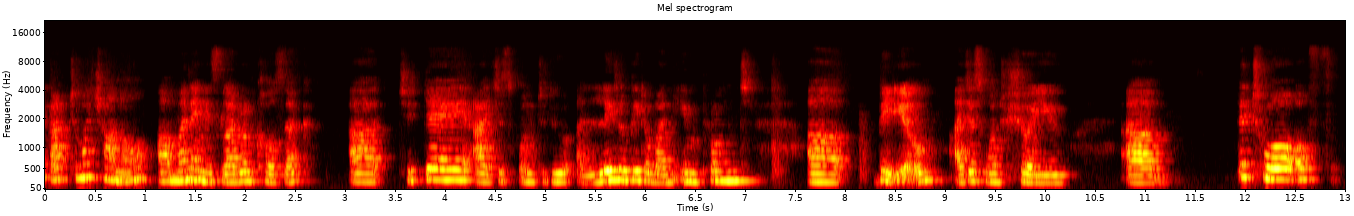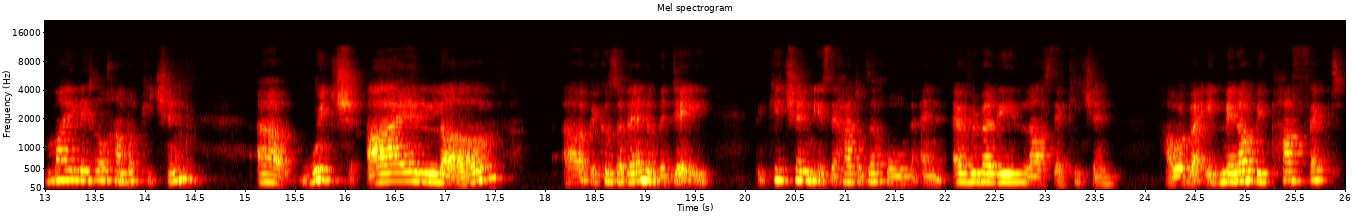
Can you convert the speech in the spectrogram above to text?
back to my channel. Uh, my name is Gladwell Kozak. Uh, today I just want to do a little bit of an impromptu uh, video. I just want to show you uh, the tour of my little humble kitchen uh, which I love uh, because at the end of the day the kitchen is the heart of the home and everybody loves their kitchen. However it may not be perfect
